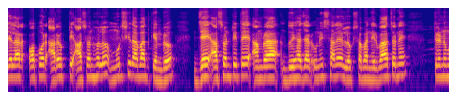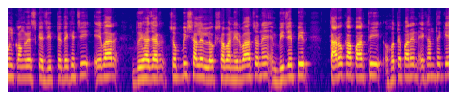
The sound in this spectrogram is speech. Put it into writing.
জেলার অপর আরও একটি আসন হলো মুর্শিদাবাদ কেন্দ্র। যে আসনটিতে আমরা দুই হাজার উনিশ সালের লোকসভা নির্বাচনে তৃণমূল কংগ্রেসকে জিততে দেখেছি, এবার দুই হাজার চব্বিশ সালের লোকসভা নির্বাচনে বিজেপির তারকা প্রার্থী হতে পারেন এখান থেকে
